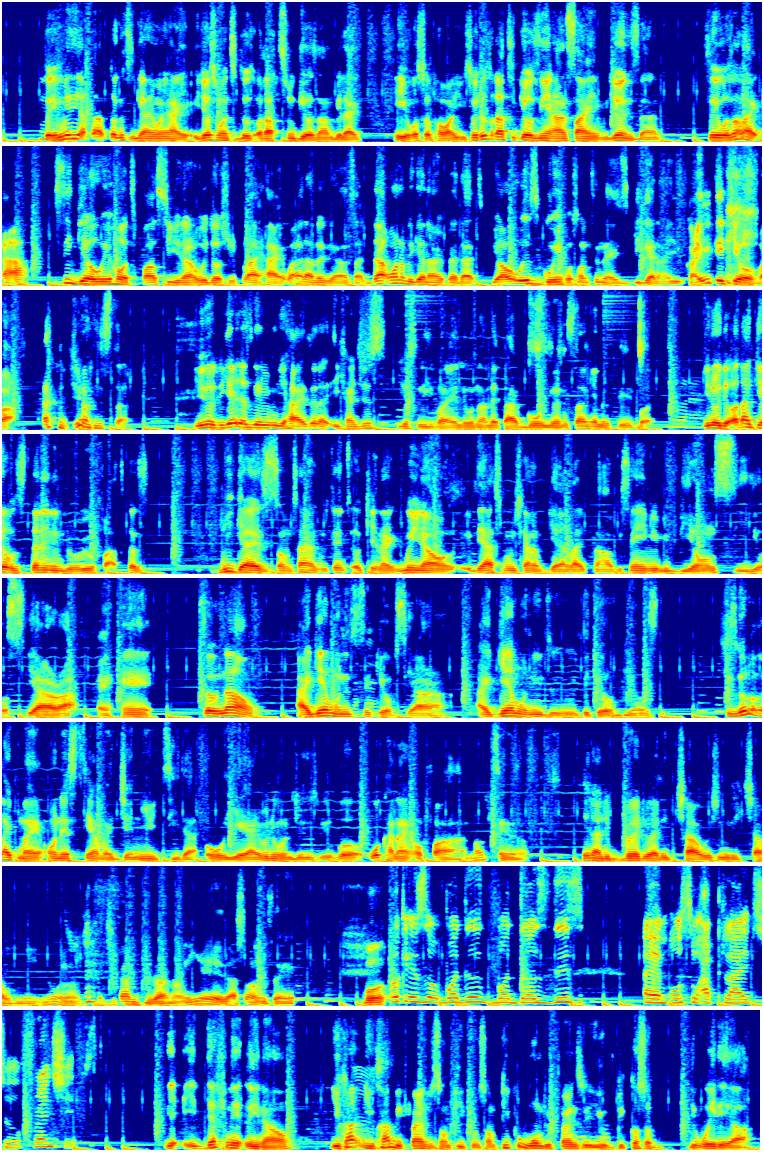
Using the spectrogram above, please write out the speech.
So immediately after talking to the guy, I went hi. He just went to those other two girls and be like, "Hey, what's up? How are you?" So those other two girls didn't answer him. Do you understand? So it was not like, ah, see girl we hot past you, you know, we just reply hi. Why not the answer? That one of the girl I replied that you're always going for something that is bigger than you. Can you take care of her? Do you understand? You know, the girl just gave him the high so that he can just just leave her alone and let her go. You understand kind of thing? But you know, the other girl was telling him the real fact because we guys sometimes we think okay, like me now, if they ask me which kind of girl like now, I'll be saying maybe Beyonce or Ciara. Uh-huh. So now I get money to take care of Ciara. I get money to take care of Beyonce. She's gonna like my honesty and my genuinity that oh yeah, I really want to do this. But what can I offer? Nothing you know, the bread where the child wish you the child me. No, no, she can't do that now. Yeah, that's what I'm saying. But okay, so but does but does this um also apply to friendships? Yeah, it definitely now. You can't you can't be friends with some people. Some people won't be friends with you because of the way they are.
